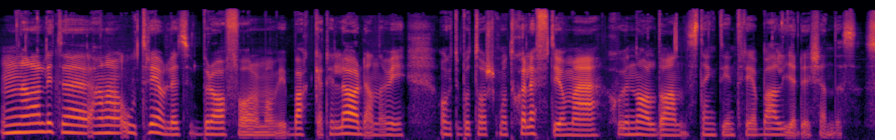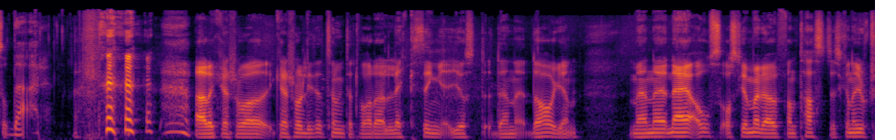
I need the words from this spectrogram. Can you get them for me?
Mm, han, har lite, han har otrevligt bra form om vi backar till lördagen när vi åkte på torsk mot Skellefteå med 7-0 då han stängt in tre baljer. Det kändes sådär. Ja det kanske var, kanske var lite tungt att vara läxing just den dagen Men eh, nej, Os- Oskar Möller är fantastisk Han har gjort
